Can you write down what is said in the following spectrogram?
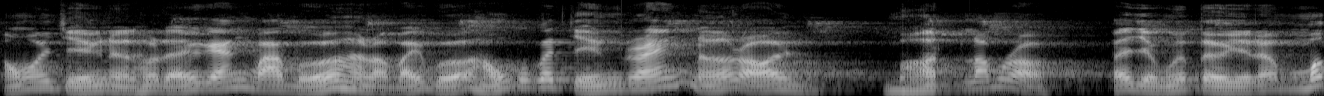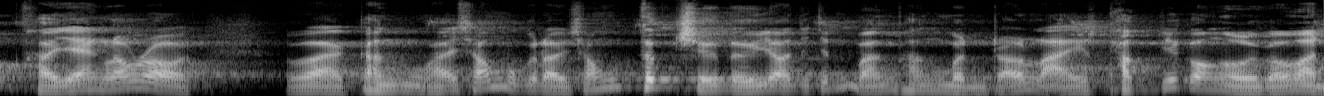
không có chuyện này, thôi để gán ba bữa hay là bảy bữa, không có cái chuyện ráng nữa rồi. Mệt lắm rồi. Phải dùng cái từ gì đó, mất thời gian lắm rồi. Và cần phải sống một cái đời sống thực sự tự do cho chính bản thân mình, trở lại thật với con người của mình.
